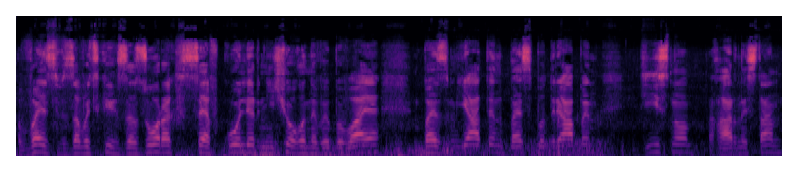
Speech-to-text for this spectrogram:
весь в заводських зазорах, все в колір, нічого не вибиває, без м'ятин, без подряпин. Дійсно гарний стан.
